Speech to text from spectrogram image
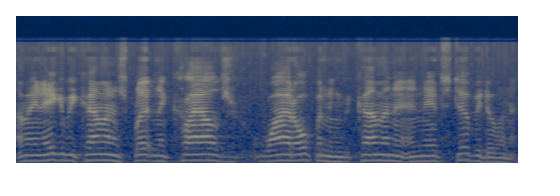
I mean, they could be coming and splitting the clouds wide open and be coming and they'd still be doing it.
